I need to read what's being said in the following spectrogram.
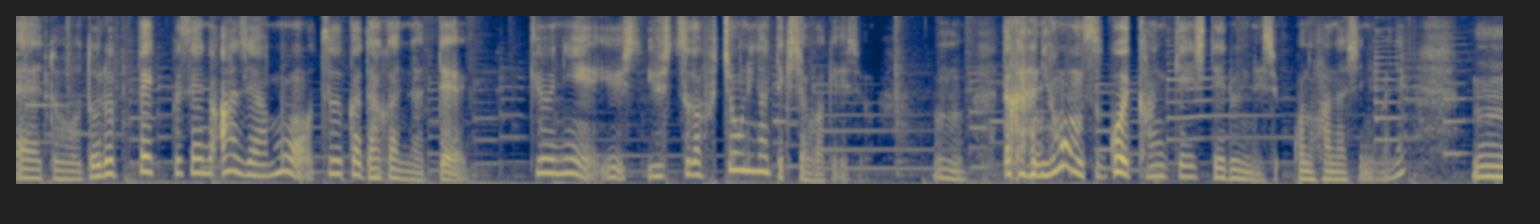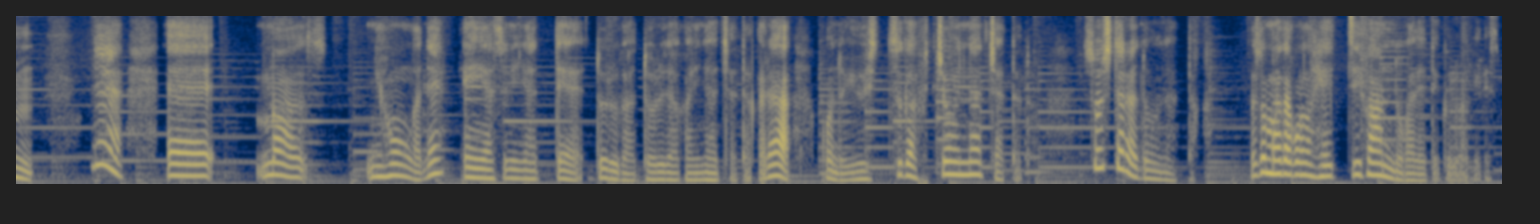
えーとドルペック製のアジアも通貨高になって急に輸出が不調になってきちゃうわけですよ。うん、だから日本もすごい関係しているんですよこの話にはね。うん、で、えー、まあ日本がね円安になってドルがドル高になっちゃったから今度輸出が不調になっちゃったと。そしたらどうなったか。そまたこのヘッジファンドが出てくるわけです。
